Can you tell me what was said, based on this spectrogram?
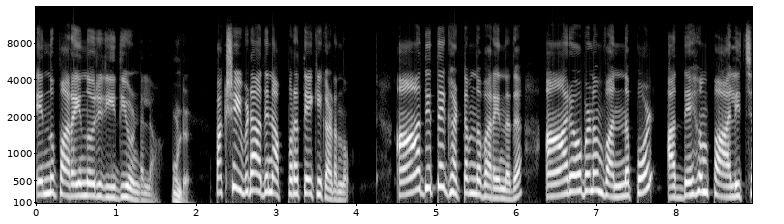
എന്ന് പറയുന്ന ഒരു രീതിയുണ്ടല്ലോ. ഉണ്ട്. പക്ഷെ ഇവിടെ അതിനപ്പുറത്തേക്ക് കടന്നു. ആദ്യത്തെ ഘട്ടം എന്ന് പറയുന്നത് ആരോപണം വന്നപ്പോൾ അദ്ദേഹം പാലിച്ച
